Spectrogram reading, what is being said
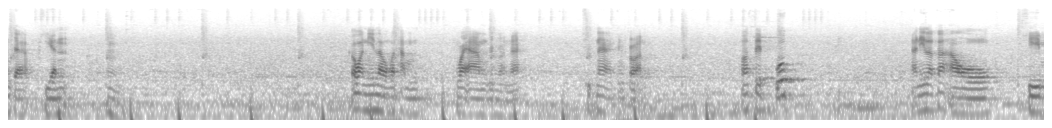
มันจะเพี้ยนก็วันนี้เรามาทำไวอาร์มกันก่อนนะ ชุดหน้ากันก่อน พอเสร็จปุ๊บ อันนี้เราก็เอาครีม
